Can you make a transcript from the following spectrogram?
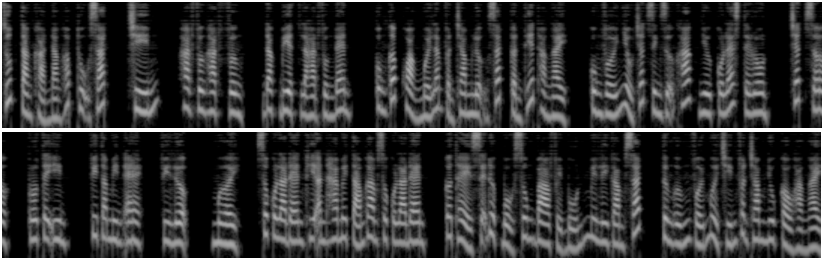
giúp tăng khả năng hấp thụ sắt. 9. Hạt vừng Hạt vừng, đặc biệt là hạt vừng đen, cung cấp khoảng 15% lượng sắt cần thiết hàng ngày, cùng với nhiều chất dinh dưỡng khác như cholesterol, chất xơ, protein, vitamin E, vi lượng. 10. Sô-cô-la đen Khi ăn 28 g sô-cô-la đen, cơ thể sẽ được bổ sung 3,4 mg sắt, tương ứng với 19% nhu cầu hàng ngày.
